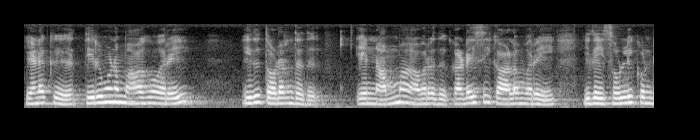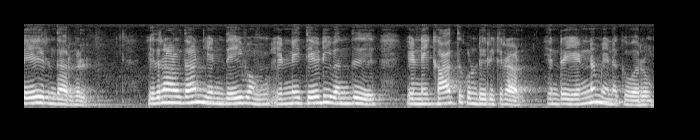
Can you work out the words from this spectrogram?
எனக்கு திருமணம் ஆகும் வரை இது தொடர்ந்தது. என் அம்மா அவரது கடைசி காலம் வரை இதை சொல்லிக்கொண்டே இருந்தார்கள். இதனால்தான் என் தெய்வம் என்னை தேடி வந்து என்னை காத்து கொண்டிருக்கிறாள் என்ற எண்ணம் எனக்கு வரும்.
